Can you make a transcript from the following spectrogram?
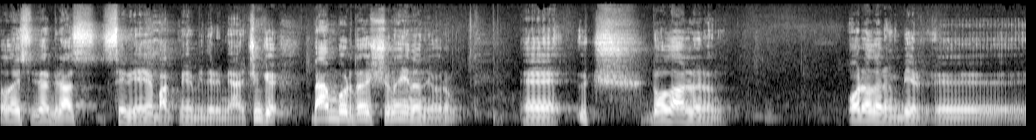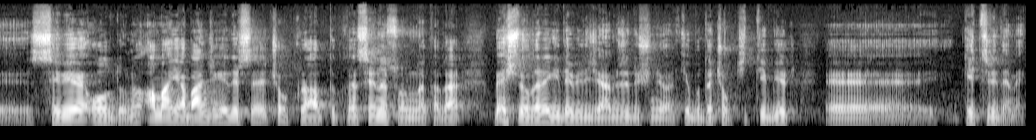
dolayısıyla biraz seviyeye bakmayabilirim yani. Çünkü ben burada şuna inanıyorum. E, 3 dolarların oraların bir e, seviye olduğunu ama yabancı gelirse çok rahatlıkla sene sonuna kadar 5 dolara gidebileceğimizi düşünüyorum ki bu da çok ciddi bir e, getiri demek.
